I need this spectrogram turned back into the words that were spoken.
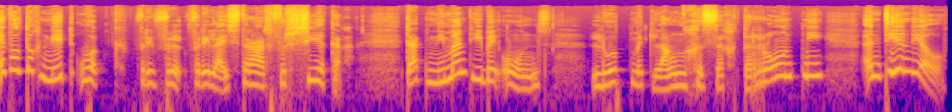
Ek wil tog net ook vir die vir die luisteraars verseker dat niemand hier by ons loop met lang gesigte rond nie. Inteendeel.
